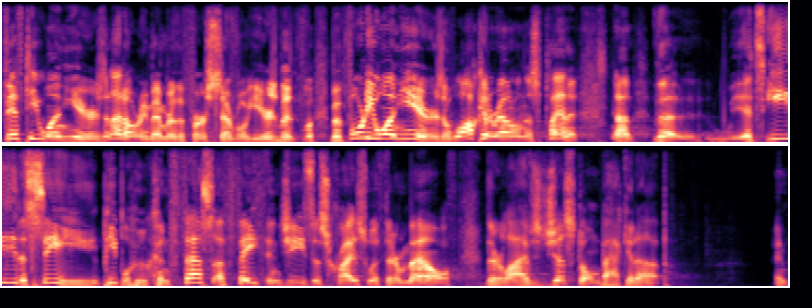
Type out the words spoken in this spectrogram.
51 years, and I don't remember the first several years, but, but 41 years of walking around on this planet, um, the, it's easy to see people who confess a faith in Jesus Christ with their mouth, their lives just don't back it up. And,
